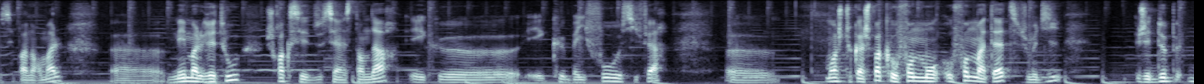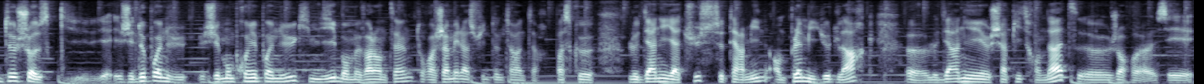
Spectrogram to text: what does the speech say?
c'est pas normal. Euh, mais malgré tout, je crois que c'est c'est un standard et que, et que bah, il faut s'y faire. Euh, moi, je te cache pas qu'au fond, de mon- au fond de ma tête, je me dis, j'ai deux, choses, j'ai deux points de vue. J'ai mon premier point de vue qui me dit, bon, mais Valentin, tu jamais la suite d'Hunter Hunter. Parce que le dernier hiatus se termine en plein milieu de l'arc. Euh, le dernier chapitre en date, euh, genre, euh. Il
